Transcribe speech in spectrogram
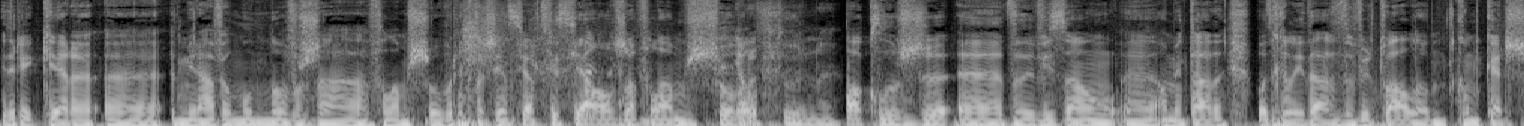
eu diria que era eh, Admirável Mundo Novo. Já falámos sobre inteligência artificial, já falámos sobre É futuro, é? óculos eh, de visão aumentada ou de realidade virtual, ou como queres,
